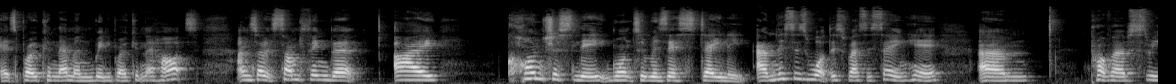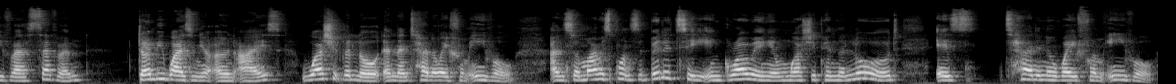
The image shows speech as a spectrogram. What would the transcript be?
it's broken them and really broken their hearts. And so it's something that I consciously want to resist daily. And this is what this verse is saying here um, Proverbs 3, verse 7. Don't be wise in your own eyes, worship the Lord, and then turn away from evil. And so, my responsibility in growing and worshiping the Lord is turning away from evil.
